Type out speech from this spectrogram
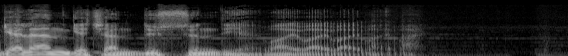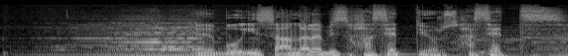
gelen geçen düşsün diye. Vay vay vay vay vay. E, bu insanlara biz haset diyoruz haset.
